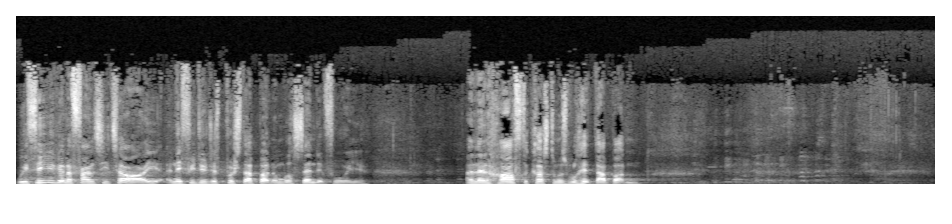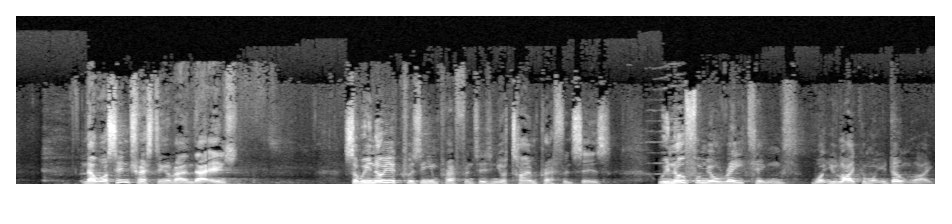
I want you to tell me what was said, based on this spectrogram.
we think you're going to fancy Thai, and if you do, just push that button, we'll send it for you. And then half the customers will hit that button. now, what's interesting around that is so we know your cuisine preferences and your time preferences. We know from your ratings what you like and what you don't like.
